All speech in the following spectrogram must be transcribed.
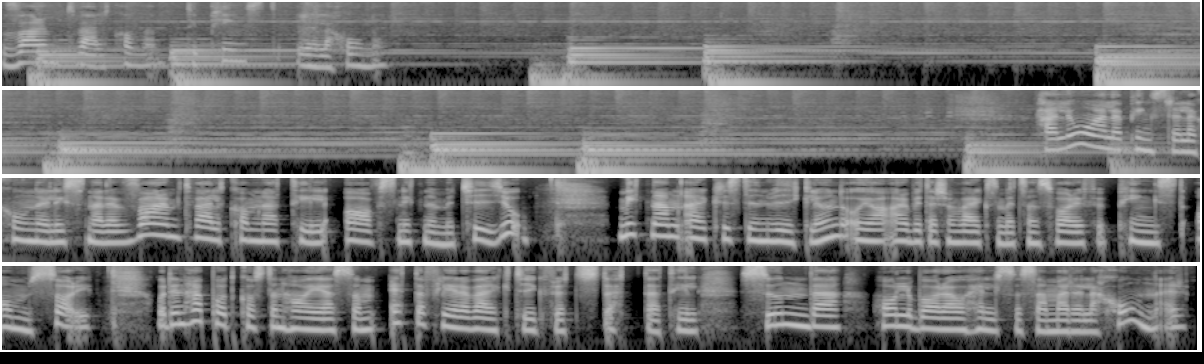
Varmt välkommen till Pingst Relationer. Hallå alla pingstrelationer-lyssnare. Varmt välkomna till avsnitt nummer 10. Mitt namn är Kristin Wiklund och jag arbetar som verksamhetsansvarig för Pingst Omsorg. Och den här podcasten har jag som ett av flera verktyg för att stötta till sunda, hållbara och hälsosamma relationer.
